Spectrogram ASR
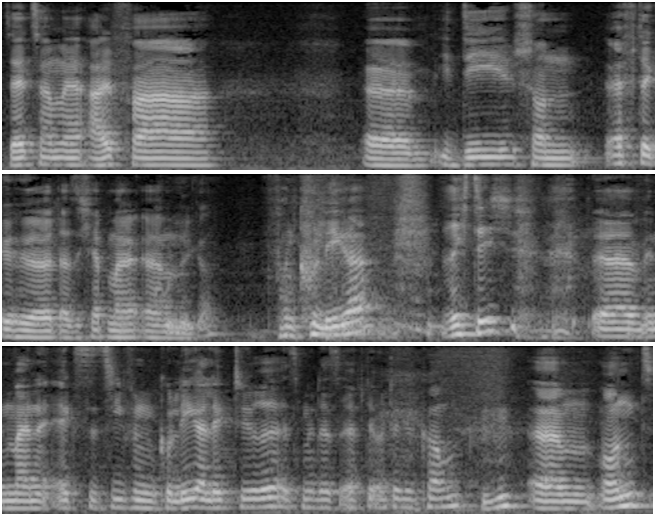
seltsame Alpha äh, Idee schon öfter gehört. Also ich habe mal ähm, Kollega? von Kollega, richtig, ähm, in meiner exzessiven Kollega-Lektüre ist mir das öfter untergekommen. Ähm, und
